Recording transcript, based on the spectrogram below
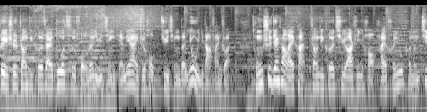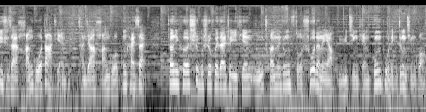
这也是张继科在多次否认与景甜恋爱之后，剧情的又一大反转。从时间上来看，张继科七月二十一号还很有可能继续在韩国大田参加韩国公开赛。张继科是不是会在这一天如传闻中所说的那样与景甜公布领证情况，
